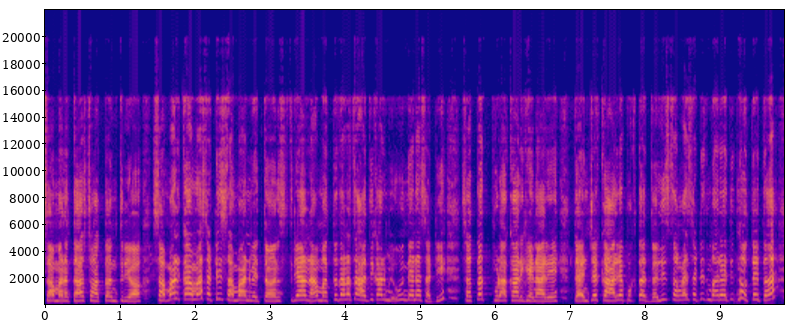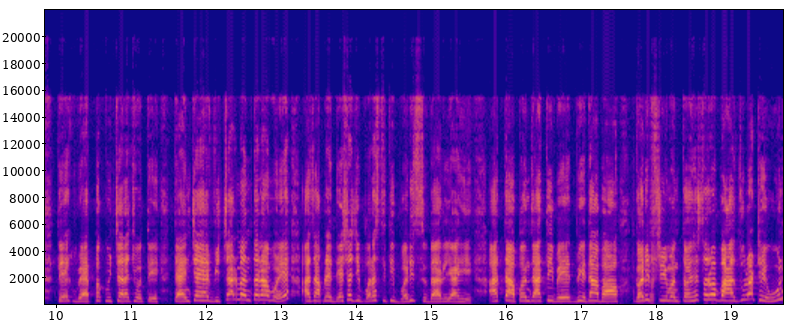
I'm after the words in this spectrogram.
समानता स्वातंत्र्य समान कामासाठी समान वेतन स्त्रियांना मतदानाचा अधिकार मिळवून देण्यासाठी सतत पुढाकार घेणारे. त्यांचे कार्य फक्त दलित समाजासाठीच मर्यादित नव्हते तर ते एक व्यापक विचाराचे होते. त्यांच्या या विचार मंथनामुळे आज आपल्या देशाची परिस्थिती बरीच सुधारली आहे. आता आपण जातीभेद भेदाभाव गरीब श्रीमंत हे सर्व बाजूला ठेवून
